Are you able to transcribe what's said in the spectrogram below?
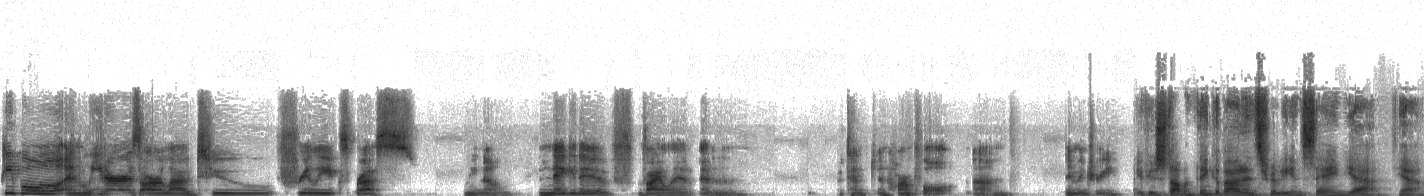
people and leaders are allowed to freely express, you know, negative, violent, and potent and harmful um, imagery. If you stop and think about it, it's really insane. Yeah, yeah.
